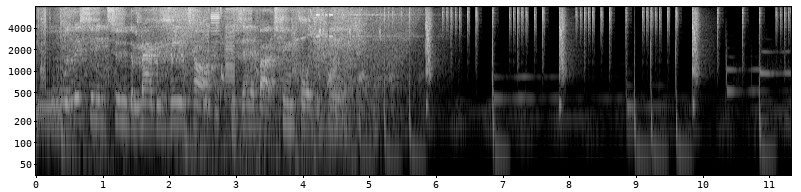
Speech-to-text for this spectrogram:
You were listening to the magazine talk presented by Tune for Japan.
